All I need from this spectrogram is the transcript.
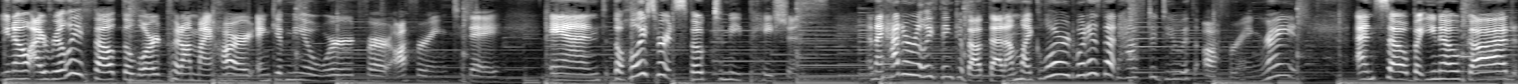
You know, I really felt the Lord put on my heart and give me a word for our offering today. And the Holy Spirit spoke to me patience. And I had to really think about that. I'm like, Lord, what does that have to do with offering, right? And so, but you know, God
